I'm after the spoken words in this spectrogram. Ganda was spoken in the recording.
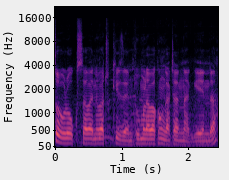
tusobola okusaba ne batukkiriza nitumulabako nga tanagenda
